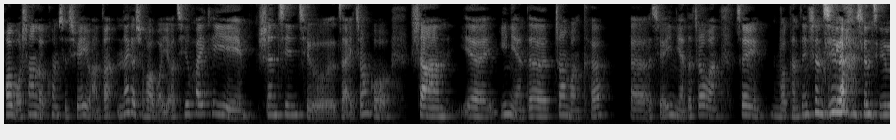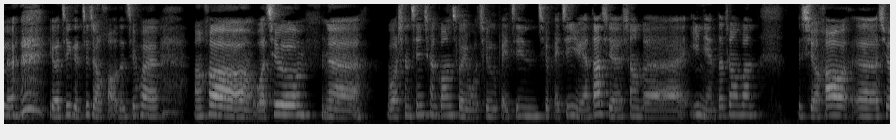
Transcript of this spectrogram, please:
和我上了孔子学院。的那个时候我有机会可以申请去在中国上呃一年的中文课。呃，学一年的中文，所以我肯定申请了，申请了有这个这种好的机会，然后我就呃，我申请成功，所以我去北京，去北京语言大学上了一年的中文，学好呃学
